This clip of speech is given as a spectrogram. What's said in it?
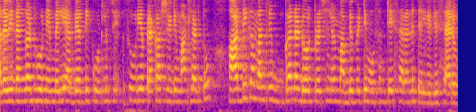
అదేవిధంగా ఢోన్ ఎమ్మెల్యే అభ్యర్థి కోట్ల సూర్యప్రకాష్ రెడ్డి మాట్లాడుతూ ఆర్థిక మంత్రి బుగ్గన్న డోల్ ప్రజలను మభ్యపెట్టి మోసం చేశారని తెలియజేశారు.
